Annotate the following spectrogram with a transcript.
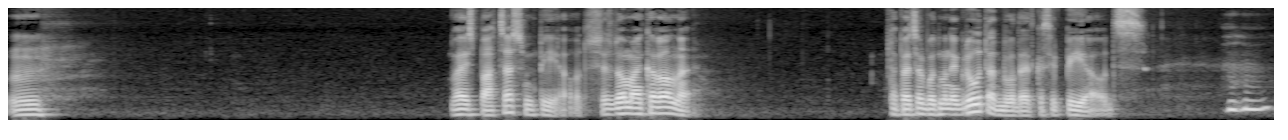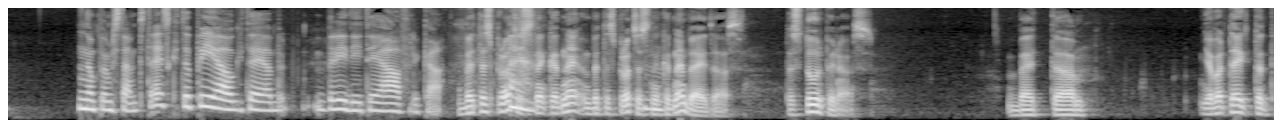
Mm, vai es pats esmu pieaudzis? Es domāju, ka vēl nē. Tāpēc varbūt man ir grūti atbildēt, kas ir pieaudzis. Mm -hmm. Nu, pirms tam tu teici, ka tu pieaugi tajā brīdī, tajā Āfrikā. Bet tas process nekad, ne, bet tas process mm. nekad nebeidzās. Tas turpinās. Bet, um, ja var teikt, tad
